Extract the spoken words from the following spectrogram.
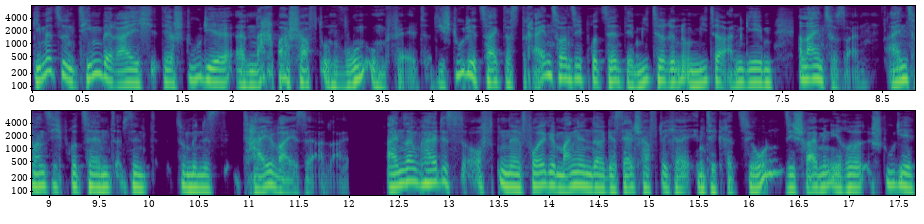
Gehen wir zu dem Themenbereich der Studie äh, Nachbarschaft und Wohnumfeld. Die Studie zeigt, dass 23 Prozent der Mieterinnen und Mieter angeben, allein zu sein. 21 Prozent sind zumindest teilweise allein. Einsamkeit ist oft eine Folge mangelnder gesellschaftlicher Integration. Sie schreiben in Ihrer Studie,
